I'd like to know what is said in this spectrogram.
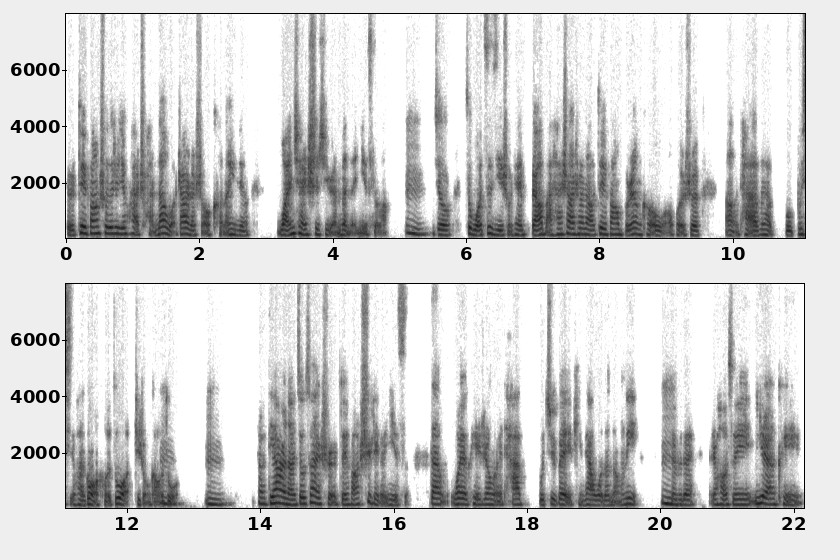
就是对方说的这句话传到我这儿的时候，可能已经完全失去原本的意思了。嗯，就就我自己首先不要把它上升到对方不认可我，或者是嗯他他不不喜欢跟我合作这种高度。嗯，然后第二呢，就算是对方是这个意思，但我也可以认为他不具备评价我的能力，对不对？然后所以依然可以。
